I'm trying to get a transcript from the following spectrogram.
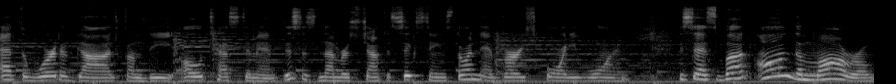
at the Word of God from the Old Testament. This is Numbers chapter 16, starting at verse 41. It says, But on the morrow,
